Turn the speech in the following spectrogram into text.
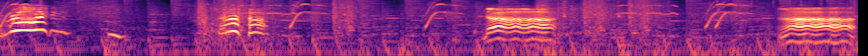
Run! Ah! Ah! Ah!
